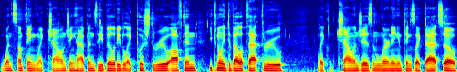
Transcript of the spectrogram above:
when something like challenging happens the ability to like push through often you can only develop that through like challenges and learning and things like that. So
